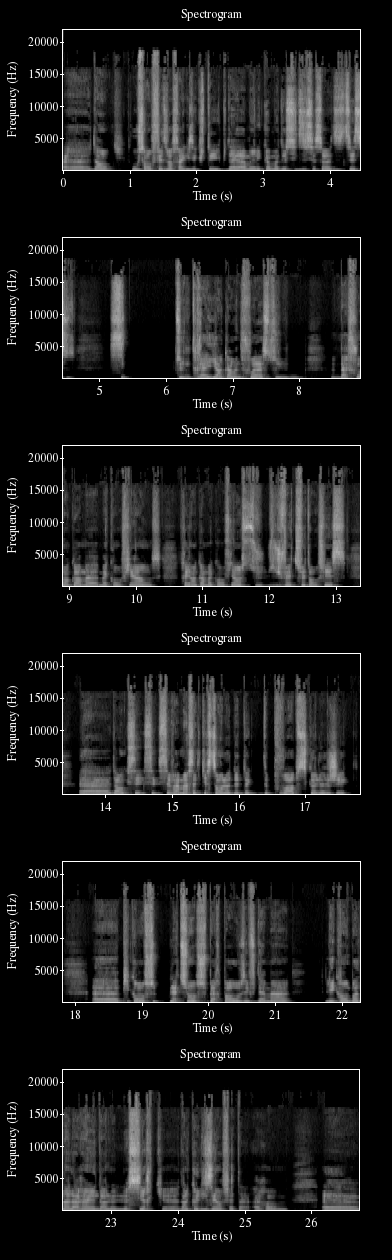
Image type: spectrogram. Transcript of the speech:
Euh, donc, ou son fils va se faire exécuter. Puis d'ailleurs, Monique Commodus, il dit, c'est ça, il dit, tu sais, si, tu me trahis encore une fois, si tu bafoues encore ma, ma confiance, trahis encore ma confiance, je vais tuer ton fils. Euh, donc, c'est vraiment cette question-là de, de, de, pouvoir psychologique. Euh, puis là-dessus, on superpose évidemment les combats dans l'arène, dans le, cirque, euh, dans le Colisée en fait à, à Rome. Euh,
